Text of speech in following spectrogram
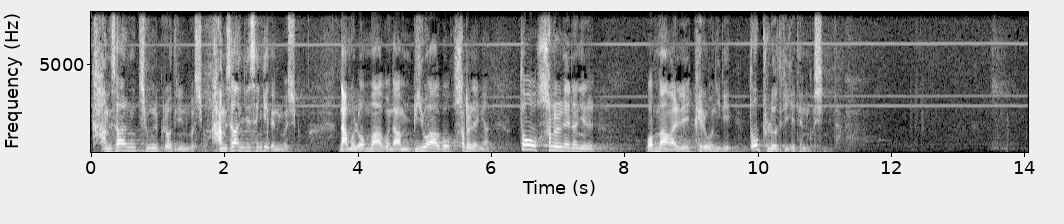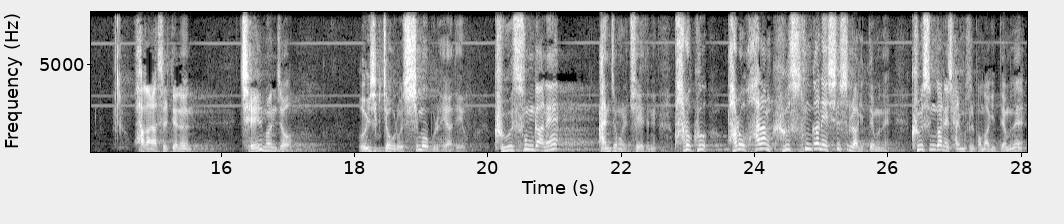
감사하는 기운을 끌어들이는 것이고 감사한 일이 생기게 되는 것이고 남을 원망하고 남 미워하고 화를 내면 또 화를 내는 일 원망할 일 괴로운 일이 또 불러들이게 되는 것입니다. 화가 났을 때는 제일 먼저 의식적으로 심호흡을 해야 돼요. 그 순간에 안정을 취해야 되는 바로 그 바로 화난 그 순간에 실수를 하기 때문에 그 순간에 잘못을 범하기 때문에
